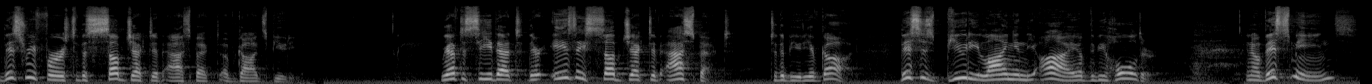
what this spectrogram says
This refers to the subjective aspect of God's beauty. We have to see that there is a subjective aspect to the beauty of God. This is beauty lying in the eye of the beholder. Now, this means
